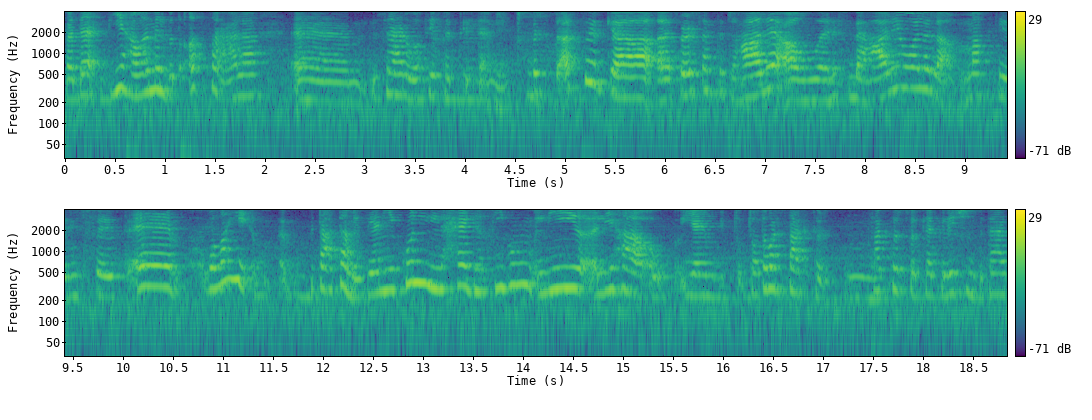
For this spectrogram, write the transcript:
فده دي عوامل بتأثر على آه سعر وثيقة التأمين. بتأثر ك percentage عالي أو نسبة عالية ولا لا؟ ما كثير متفاوتة. آه والله بتعتمد. يعني كل حاجة فيهم ليها يعني بتعتبر factors factors في ال calculation بتاعه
